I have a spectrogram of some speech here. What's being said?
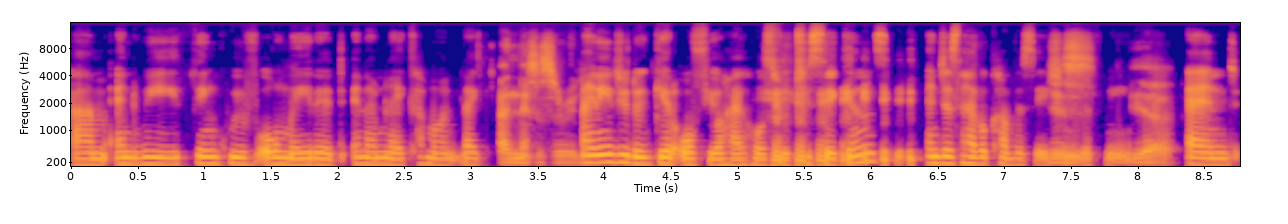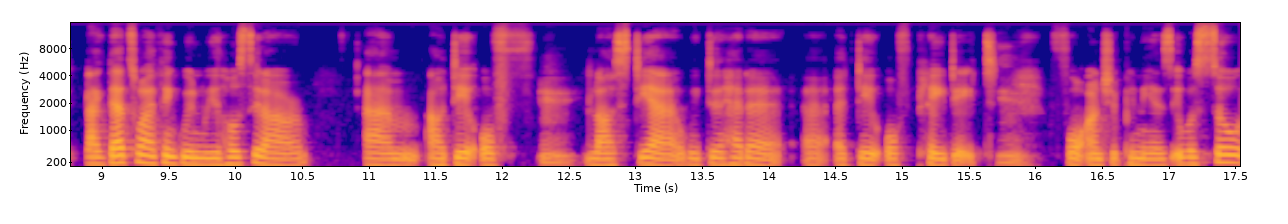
Um, and we think we've all made it. And I'm like, come on, like. Unnecessarily. I need you to get off your high horse for two seconds and just have a conversation Yes, with me. Yeah. And like that's why I think when we hosted our um our day off Mm, last year, we did had a a, a day off play date mm. For entrepreneurs. It was so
